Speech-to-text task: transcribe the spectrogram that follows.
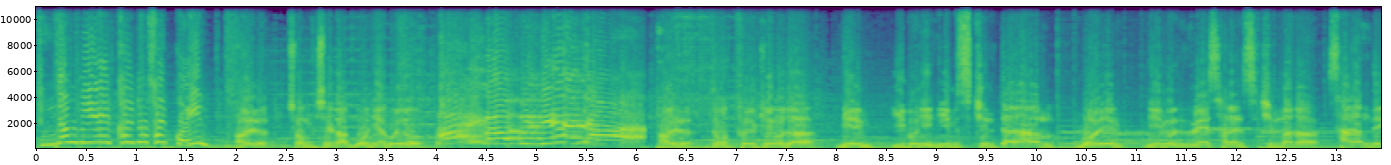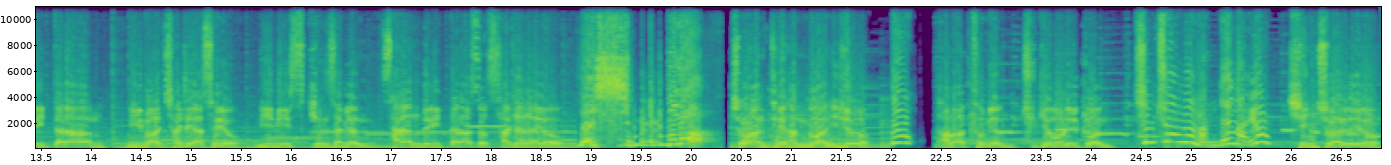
등장비에 칼도 살 거임. 헐, 정체가 뭐냐고요? 부지하다 헐, 또 풀갱어다. 님, 이분이 님 스킨 따라함. 뭐임? 님은 왜 사는 스킨마다 사람들이 따라함? 님아 자제하세요. 님이 스킨 사면 사람들이 따라서 사잖아요. 야 이씨 놈아! 저한테 한 거 아니죠? 하마터면 죽여버릴 건 친추하면 안 되나요? 진출할래요?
